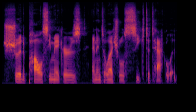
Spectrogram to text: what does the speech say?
should policymakers and intellectuals seek to tackle it?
